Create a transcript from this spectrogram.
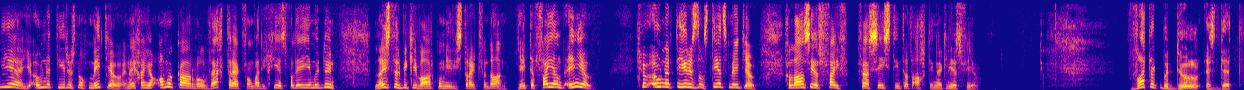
Nee, jou ou natuur is nog met jou en hy gaan jou almekaar wil wegtrek van wat die Gees wil hê jy moet doen. Luister bietjie waar kom hierdie stryd vandaan? Jy het 'n vyand in jou. Jou ou natuur is nog steeds met jou. Galasiërs 5 vers 16 tot 18, ek lees vir jou. Wat ek bedoel is dit:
